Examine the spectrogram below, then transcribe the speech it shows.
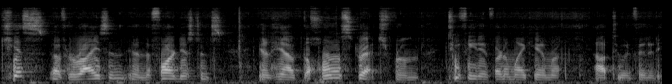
kiss of horizon in the far distance and have the whole stretch from two feet in front of my camera out to infinity.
